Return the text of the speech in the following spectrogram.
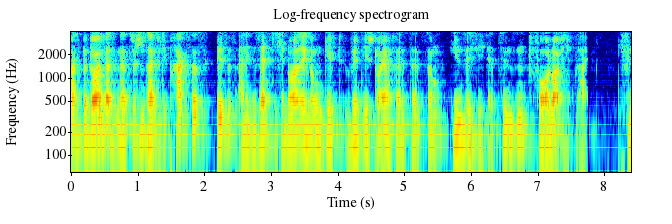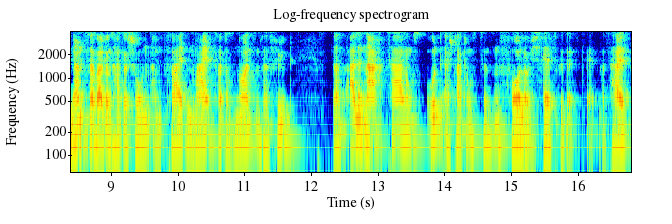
Was bedeutet das in der Zwischenzeit für die Praxis? Bis es eine gesetzliche Neuregelung gibt, wird die Steuerfestsetzung hinsichtlich der Zinsen vorläufig bleiben. Die Finanzverwaltung hatte schon am 2. Mai 2019 verfügt, dass alle Nachzahlungs- und Erstattungszinsen vorläufig festgesetzt werden. Das heißt,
